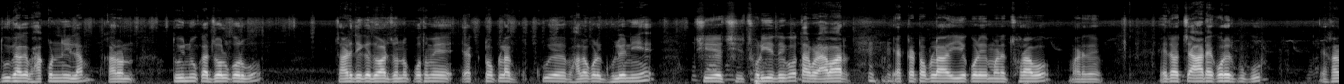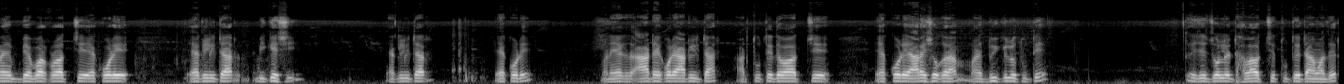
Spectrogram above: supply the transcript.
দুই ভাগে ভাগ করে নিলাম কারণ দুই নৌকা জল করব। চারিদিকে দেওয়ার জন্য প্রথমে এক টপলা ভালো করে ঘুলে নিয়ে ছড়িয়ে দেবো, তারপর আবার একটা টপলা ইয়ে করে মানে ছড়াবো মানে এটা হচ্ছে আট একরের পুকুর। এখানে ব্যবহার করা হচ্ছে একরে এক লিটার বিকেশি, এক লিটার একরে মানে এক, আট একরে আট লিটার। আর তুতে দেওয়া হচ্ছে একরে আড়াইশো গ্রাম মানে দুই কিলো তুতে। তো এই যে জলে ঢালা হচ্ছে তুতেটা আমাদের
